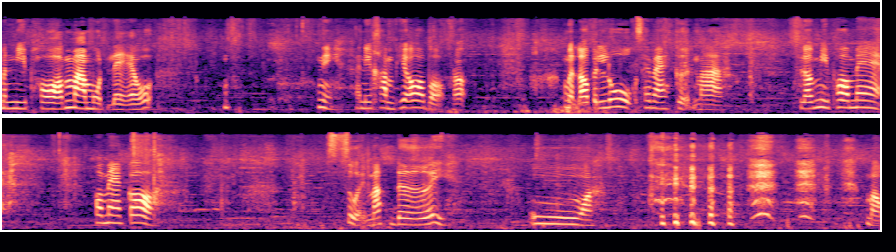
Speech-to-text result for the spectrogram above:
มันมีพร้อมมาหมดแล้ว นี่ อันนี้คำพี่อ้อบอกเนาะเหมือนเราเป็นลูกใช่ไหมเกิดมา แล้วมีพ่อแม่ พ่อแม่ก็ สวยมากเดย อูอะเหมา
